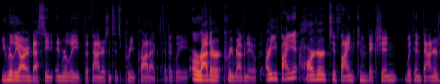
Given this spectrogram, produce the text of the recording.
you really are investing in really the founder since it's pre-product typically, or rather pre-revenue. Are you finding it harder to find conviction within founders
